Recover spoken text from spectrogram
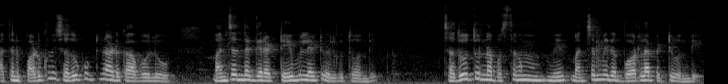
అతను పడుకుని చదువుకుంటున్నాడు కాబోలు మంచం దగ్గర టేబుల్ లైట్ వెలుగుతోంది. చదువుతున్న పుస్తకం మంచం మీద బోర్లా పెట్టి ఉంది.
